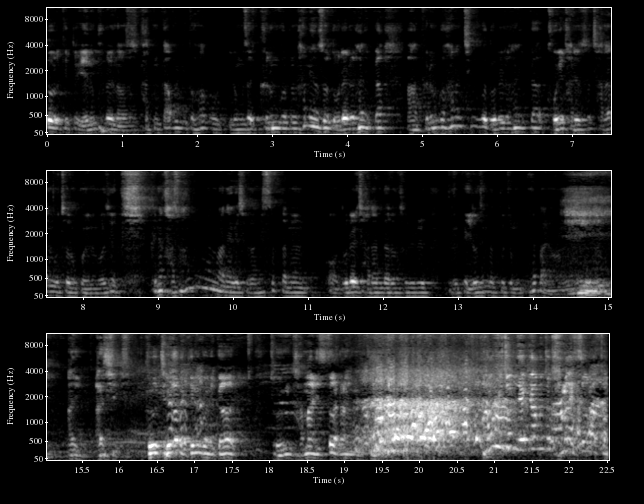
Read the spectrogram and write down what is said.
또 이렇게 또 예능 프로에 나와서 가끔 까불기도 하고 이러면서 그런 거를 하면서 노래를 하니까 아 그런 거 하는 친구가 노래를 하니까 거기에 가려서 잘하는 것처럼 보이는 거지 그냥 가수 한 명만 만약에 제가 했었다면 어, 노래를 잘한다는 소리를 들을까 이런 생각도 좀 해봐요. 아니 아시 그 제가 느끼는 거니까 조용 가만히 있어. 형이 좀 얘기하면 좀 가만히 있어라 좀.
